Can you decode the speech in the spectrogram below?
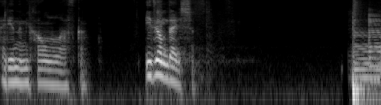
Арина Михайловна Ласка. Идем дальше. Thank you.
